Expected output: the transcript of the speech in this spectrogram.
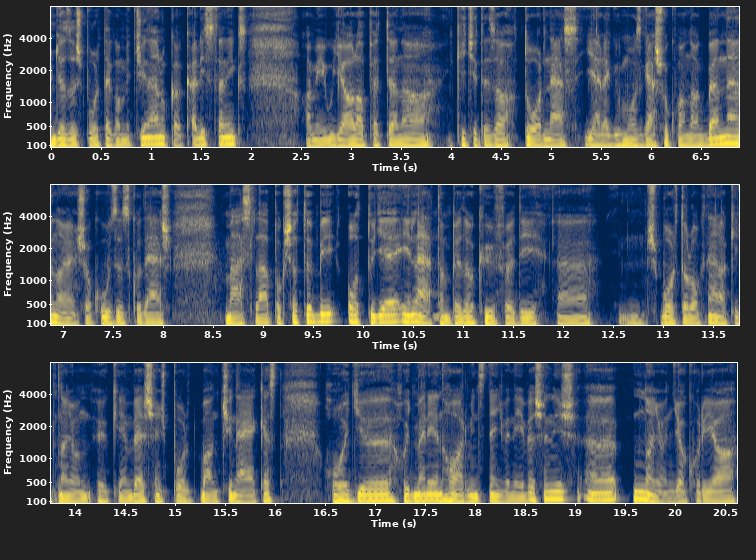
hogy az a sportág, amit csinálunk, a calisthenics, ami ugye alapvetően a kicsit ez a tornász jellegű mozgások vannak benne, nagyon sok húzózkodás, mászlápok, stb. Ott ugye én láttam például külföldi uh, sportolóknál, akik nagyon ők ilyen versenysportban csinálják ezt, hogy, hogy már ilyen 30-40 évesen is nagyon gyakori a,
